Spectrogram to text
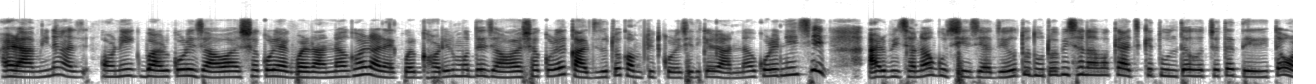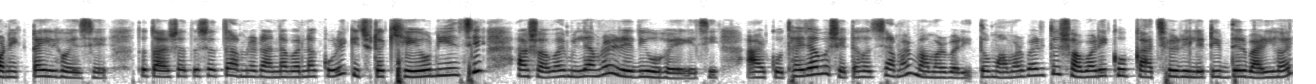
আর আমি না আজ অনেকবার করে যাওয়া আসা করে একবার রান্নাঘর আর একবার ঘরের মধ্যে যাওয়া আসা করে কাজ দুটো কমপ্লিট করেছি। এদিকে রান্নাও করে নিয়েছি আর বিছানাও গুছিয়েছি। আর যেহেতু দুটো বিছানা আমাকে আজকে তুলতে হচ্ছে তার দেরিটা অনেকটাই হয়েছে। তো তার সাথে সাথে আমরা রান্না বান্না করে কিছুটা খেয়েও নিয়েছি আর সবাই মিলে আমরা রেডিও হয়ে গেছি। আর কোথায় যাব সেটা হচ্ছে আমার মামার বাড়ি। তো মামার বাড়ি তো সবারই খুব কাছের রিলেটিভদের বাড়ি হয়।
